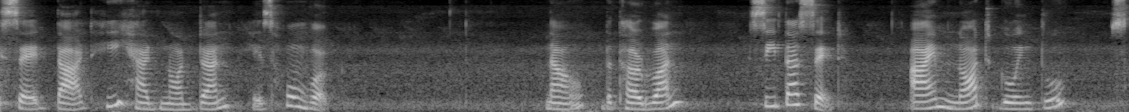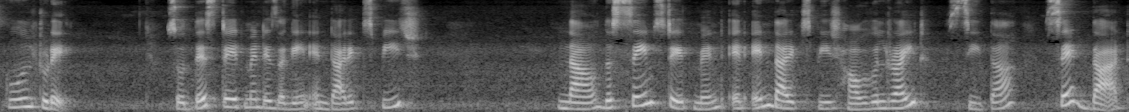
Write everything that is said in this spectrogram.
said that he had not done his homework. Now the third one Sita said I am not going to school today. So this statement is again in direct speech. Now the same statement in indirect speech how we will write Sita said that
